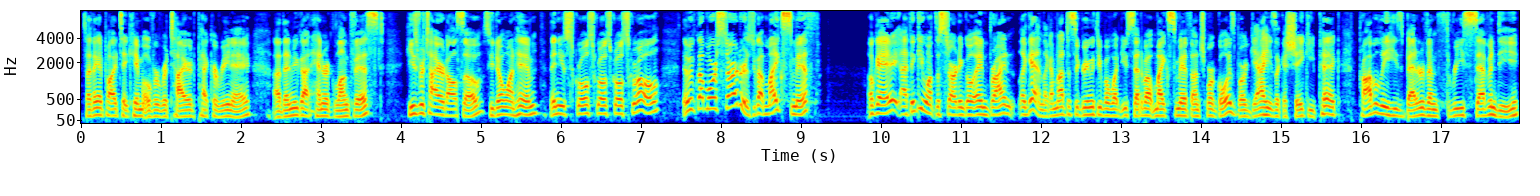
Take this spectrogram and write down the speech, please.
So I think I'd probably take him over retired Pekka Rinne. Uh, then we've got Henrik Lundqvist. He's retired also, so you don't want him. Then you scroll, scroll, scroll, scroll. Then we've got more starters. We've got Mike Smith. Okay, I think you want the starting goal. And Brian, again, like I'm not disagreeing with you about what you said about Mike Smith on Smorgasburg. Yeah, he's like a shaky pick. Probably he's better than 370,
